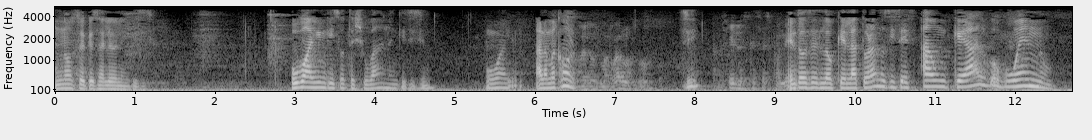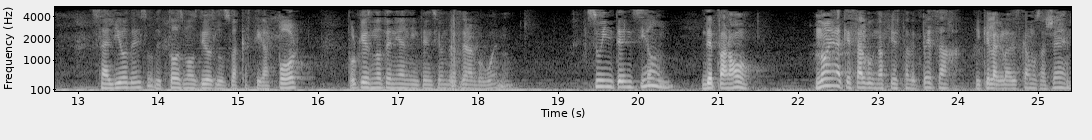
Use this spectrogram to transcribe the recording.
No sé qué salió de la Inquisición. ¿Hubo alguien que hizo Teshuvah en la Inquisición? ¿Hubo alguien? A lo mejor, sí. Que. Entonces lo que la Torah nos dice es, aunque algo bueno salió de eso, de todos modos Dios los va a castigar. ¿Por? Porque ellos no tenían intención de hacer algo bueno. Su intención de Paró no era que salga una fiesta de Pesach y que le agradezcamos a Shem.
